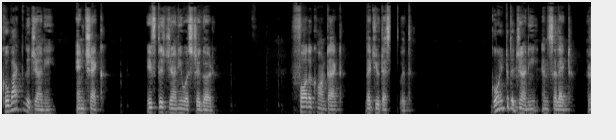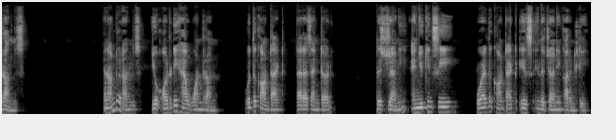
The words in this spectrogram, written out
Go back to the journey and check if this journey was triggered for the contact that you tested with. Go into the journey and select runs. And under runs, you already have one run with the contact that has entered this journey and you can see where the contact is in the journey currently.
